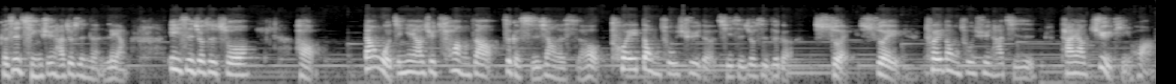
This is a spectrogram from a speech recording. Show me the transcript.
可是情绪它就是能量，意思就是说，好，当我今天要去创造这个实像的时候，推动出去的其实就是这个水，水推动出去，它其实它要具体化，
